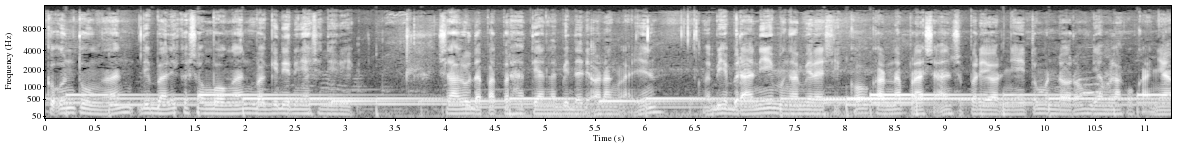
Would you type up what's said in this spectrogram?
keuntungan dibalik kesombongan bagi dirinya sendiri. Selalu dapat perhatian lebih dari orang lain, lebih berani mengambil resiko karena perasaan superiornya itu mendorong dia melakukannya.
